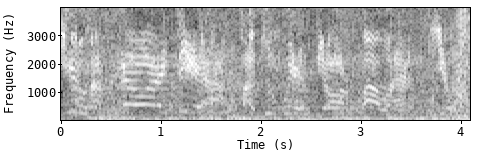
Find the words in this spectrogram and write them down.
You have no idea how to wield your power, you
